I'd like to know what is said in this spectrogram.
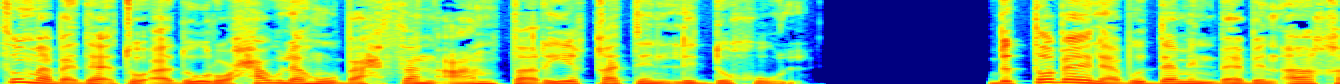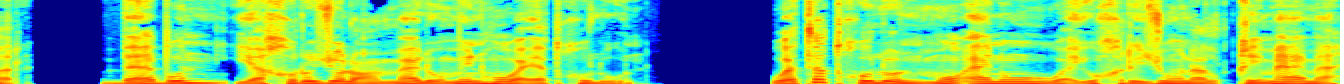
ثم بدأت أدور حوله بحثا عن طريقة للدخول. بالطبع لابد من باب آخر، باب يخرج العمال منه ويدخلون. وتدخل المؤن ويخرجون القمامة.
